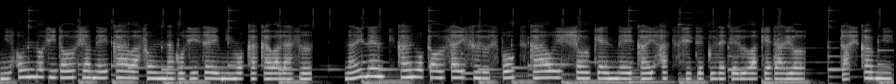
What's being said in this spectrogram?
日本の自動車メーカーはそんなご時世にもかかわらず、内燃機関を搭載するスポーツカーを一生懸命開発してくれてるわけだよ。確かに、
